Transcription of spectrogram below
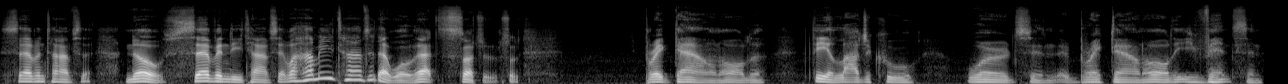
Seven times. Seven. No, seventy times. Seven. Well, how many times is that? Well, that's such a such, break down all the theological words and break down all the events and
